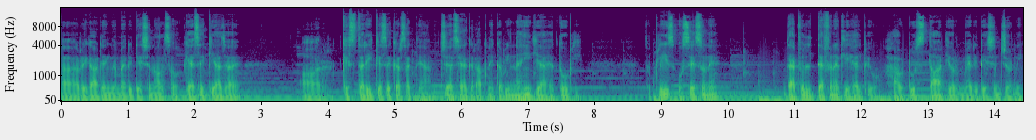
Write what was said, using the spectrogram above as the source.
regarding the meditation also कैसे किया जाए और किस तरीके से कर सकते हैं आप जैसे अगर आपने कभी नहीं किया है तो भी तो प्लीज़ उसे सुने that will definitely help you how to start your meditation journey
